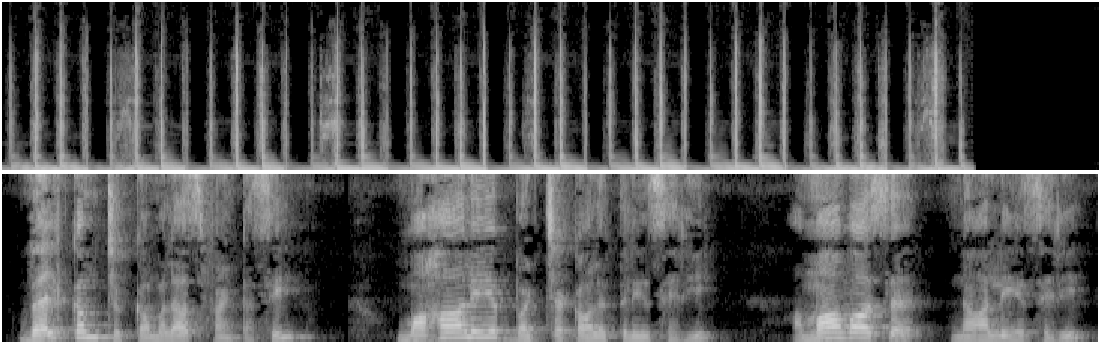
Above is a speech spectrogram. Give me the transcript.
Welcome to Kamala's fantasy Mahalaya பட்ச காலத்துலேயும் சரி அமாவாசை நாள்லேயும் சரி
